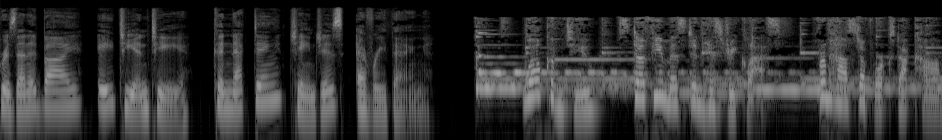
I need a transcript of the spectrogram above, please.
Presented by AT&T. Connecting changes everything. Welcome to Stuff You Missed in History Class from HowStuffWorks.com.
